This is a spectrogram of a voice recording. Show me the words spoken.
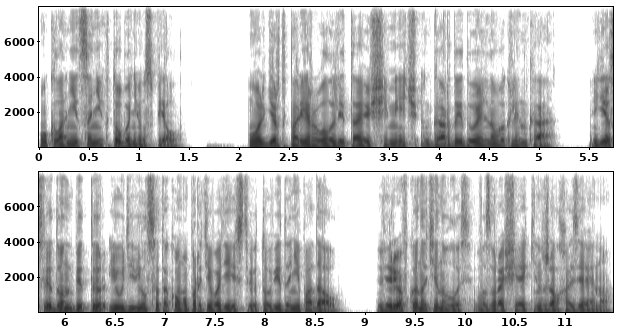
Уклониться никто бы не успел. Ольгерт парировал летающий меч гардой дуэльного клинка. Если Дон Беттыр и удивился такому противодействию, то вида не подал. Веревка натянулась, возвращая кинжал хозяину.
